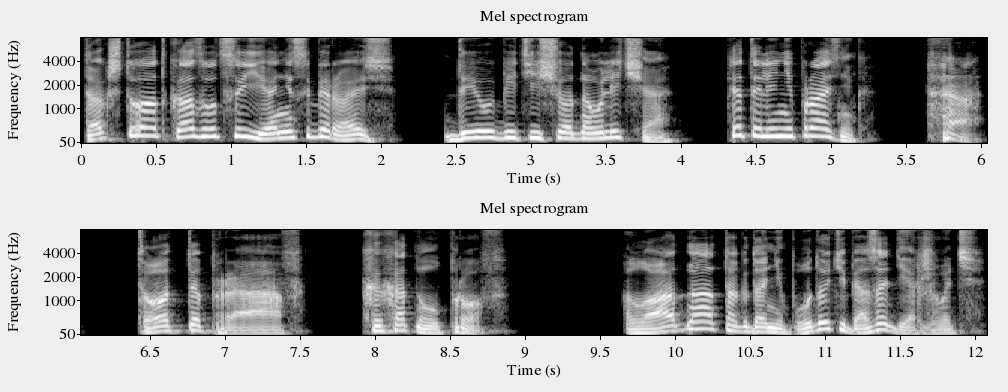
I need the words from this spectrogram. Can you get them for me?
Так что отказываться я не собираюсь. Да и убить еще одного лича. Это ли не праздник? Ха, тот-то прав, хохотнул проф. Ладно, тогда не буду тебя задерживать.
